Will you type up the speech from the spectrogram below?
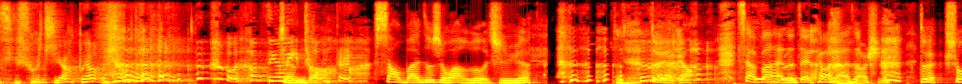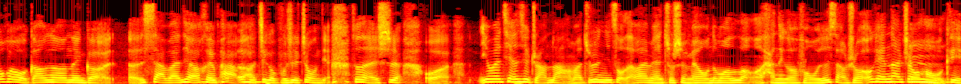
情说：“只要不让我上班，我都经历充沛。上班就是万恶之源。”对，然后下班还能再跳两小时。对，说回我刚刚那个呃，下班跳 hiphop 啊，这个不是重点，重点是我因为天气转暖了嘛，就是你走在外面就是没有那么冷了，它那个风，我就想说，OK，那正好我可以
